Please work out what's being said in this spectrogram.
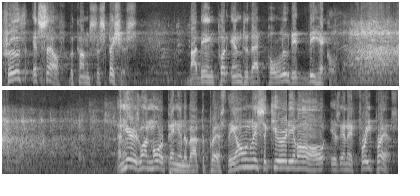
Truth itself becomes suspicious by being put into that polluted vehicle. and here's one more opinion about the press. The only security of all is in a free press.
